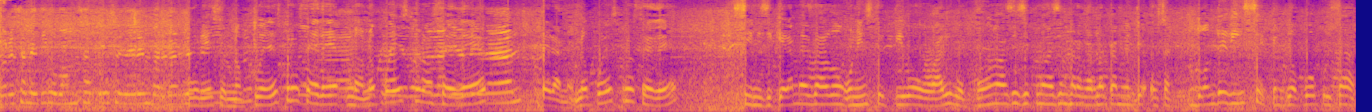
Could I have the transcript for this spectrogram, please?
por eso le digo, vamos a proceder a embargar. Por eso, no puedes proceder, no, no puedes proceder, no puedes proceder si ni siquiera me has dado un instructivo o algo. ¿Cómo vas a decir que me vas a embargar la camioneta? O sea, ¿dónde dice que no puedo cruzar?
